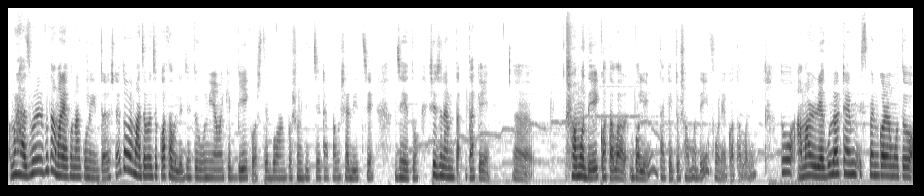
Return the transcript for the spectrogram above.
আমার হাজব্যান্ডের প্রতি আমার এখন আর কোনো ইন্টারেস্ট নেই। তবে মাঝে মাঝে কথা বলি যেহেতু উনি আমাকে বিয়ে করছে বরণ পোষণ দিচ্ছে টাকা পয়সা দিচ্ছে যেহেতু সেই জন্য আমি তাকে আহ, সম দিই কথা বল- তাকে একটু সম ফোনে কথা বলি। তো আমার রেগুলার টাইম স্পেন্ড করার মতো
